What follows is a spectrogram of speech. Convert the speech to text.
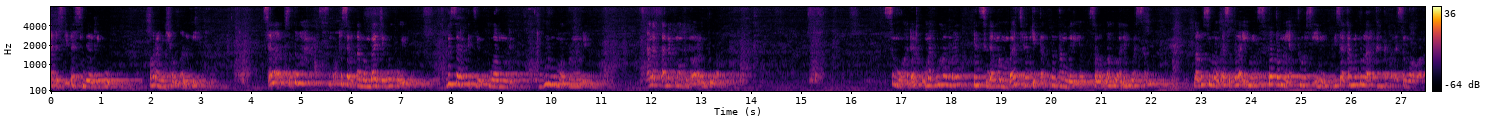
ada sekitar 9.000 orang insya Allah lebih. Saya setelah semua setelah membaca buku ini, besar kecil, tua muda, guru maupun murid, anak-anak maupun orang tua, semua adalah umat Muhammad yang sedang membaca kitab tentang beliau Sallallahu Alaihi Wasallam. Lalu semoga setelah ini sepotong niat tulus ini bisa kami tularkan kepada semua orang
